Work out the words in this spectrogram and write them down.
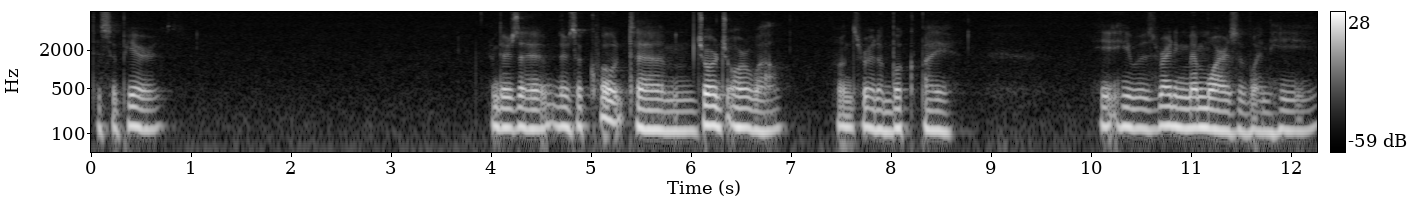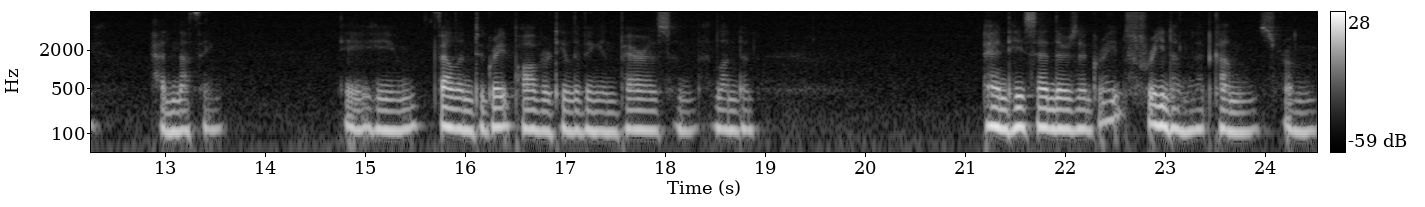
disappears. And there's a there's a quote um, George Orwell once read a book by. He he was writing memoirs of when he had nothing. He he fell into great poverty living in Paris and, and London. And he said there's a great freedom that comes from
